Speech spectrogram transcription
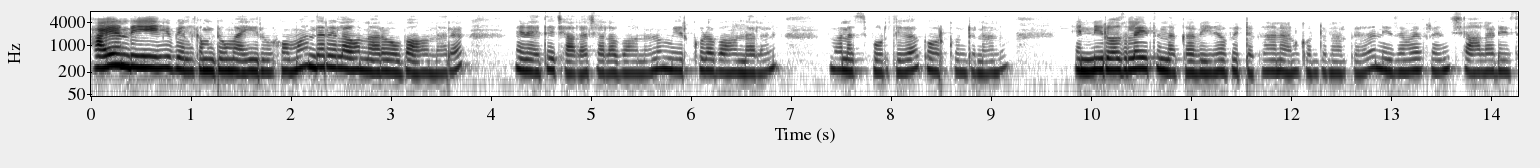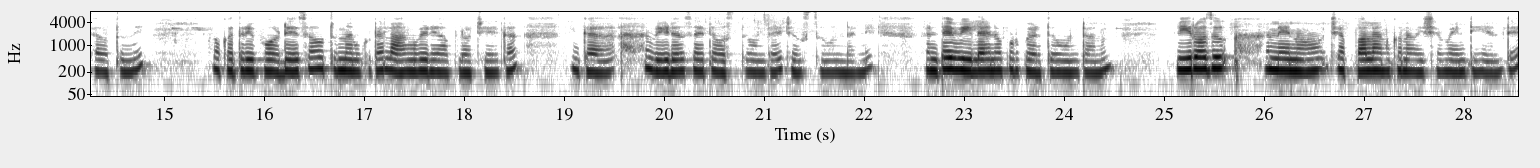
హాయ్ అండి వెల్కమ్ టు మై ఇరు హోమ్. అందరు ఎలా ఉన్నారో బాగున్నారా? నేనైతే చాలా చాలా బాగున్నాను. మీరు కూడా బాగుండాలని మనస్ఫూర్తిగా కోరుకుంటున్నాను. ఎన్ని రోజులు అవుతుంది అక్క వీడియో పెట్టక అని అనుకుంటున్నారు కదా? నిజమే ఫ్రెండ్స్ చాలా డేస్ అవుతుంది. ఒక త్రీ ఫోర్ డేస్ అవుతుంది అనుకుంటా లాంగ్ వీడియో అప్లోడ్ చేయక. ఇంకా వీడియోస్ అయితే వస్తూ ఉంటాయి చూస్తూ ఉండండి. అంటే వీలైనప్పుడు పెడుతూ ఉంటాను. ఈరోజు నేను చెప్పాలనుకున్న విషయం ఏంటి అంటే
